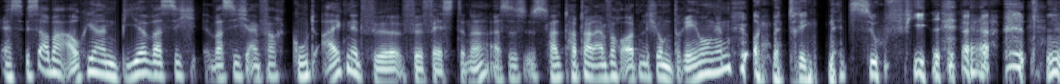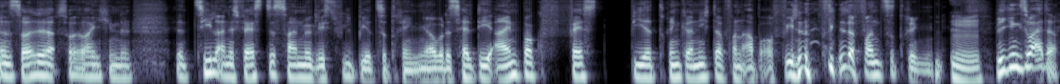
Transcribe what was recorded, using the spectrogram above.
Es ist aber auch ja ein Bier, was sich, was sich einfach gut eignet für, für Feste. Ne? Also es ist halt, hat halt einfach ordentliche Umdrehungen. Und man trinkt nicht zu viel. Das soll, soll eigentlich ein Ziel eines Festes sein, möglichst viel Bier zu trinken. Aber das hält die Einbock-Festbiertrinker nicht davon ab, auch viel, viel davon zu trinken. Mhm. Wie ging es weiter?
